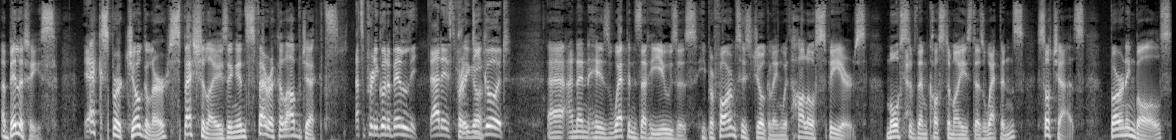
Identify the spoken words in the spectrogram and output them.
abilities. Yeah. Expert juggler specializing in spherical objects. That's a pretty good ability. That is Pretty pretty, good. good. Uh, and then his weapons that he uses. He performs his juggling with hollow spheres, most of them customized as weapons, such as burning balls,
